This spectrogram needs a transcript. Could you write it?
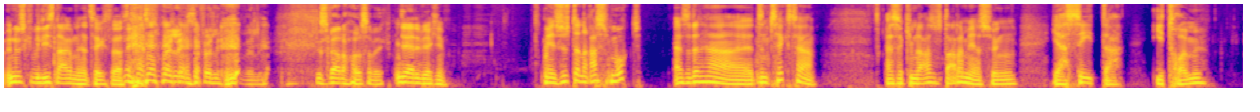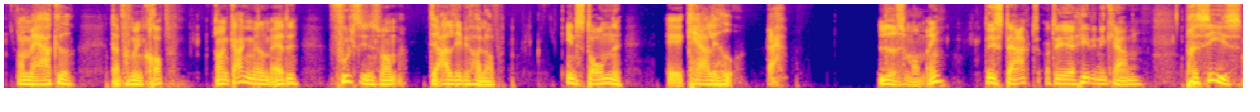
Men nu skal vi lige snakke om den her tekst først. Ja, selvfølgelig, selvfølgelig, selvfølgelig. Det er svært at holde sig væk. Det er det virkelig. Men jeg synes, den er ret smukt. Altså, den her, den tekst her. Altså, Kim Larsen starter med at synge, Jeg har set dig i drømme og mærket dig på min krop. Og en gang imellem er det fuldstændig som om, det aldrig vil holde op. En stormende øh, kærlighed. Ja. Lyder det som om, ikke? Det er stærkt, og det er helt ind i kernen. Præcis.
